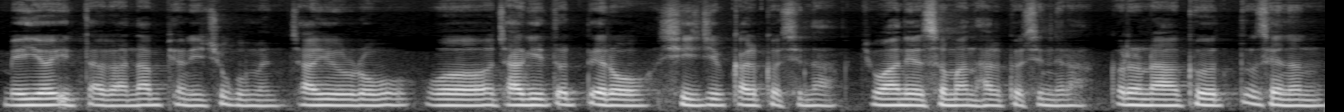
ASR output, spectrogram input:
매여 있다가 남편이 죽으면 자유로워 자기 뜻대로 시집 갈 것이나 주 안에서만 할 것이니라. 그러나 그 뜻에는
